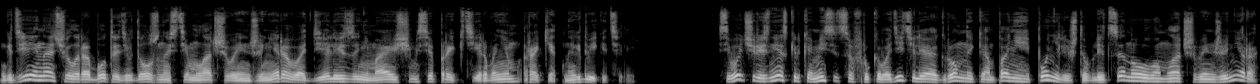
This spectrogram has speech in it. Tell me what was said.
где и начал работать в должности младшего инженера в отделе, занимающемся проектированием ракетных двигателей. Всего через несколько месяцев руководители огромной компании поняли, что в лице нового младшего инженера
